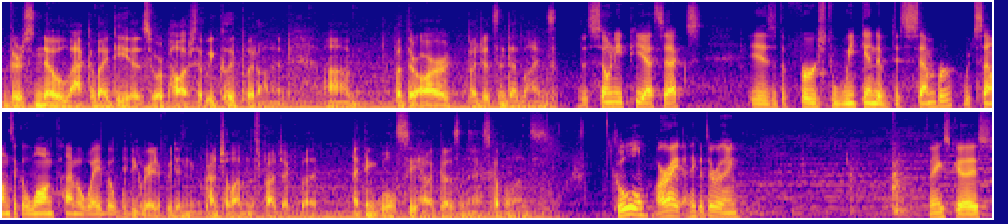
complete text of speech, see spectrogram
there's no lack of ideas or polish that we could put on it. Um, but there are budgets and deadlines. The Sony PSX is the first weekend of December, which sounds like a long time away, but It'd be great if we didn't crunch a lot on this project, but I think we'll see how it goes in the next couple months. Cool. All right, I think that's everything. Thanks, guys.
